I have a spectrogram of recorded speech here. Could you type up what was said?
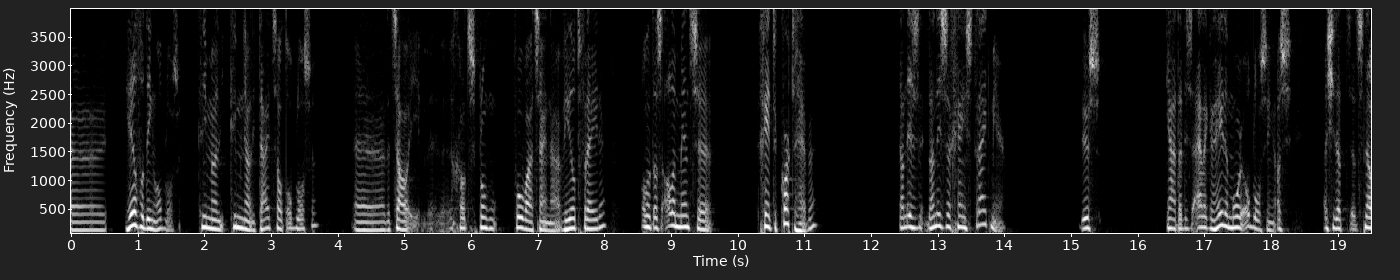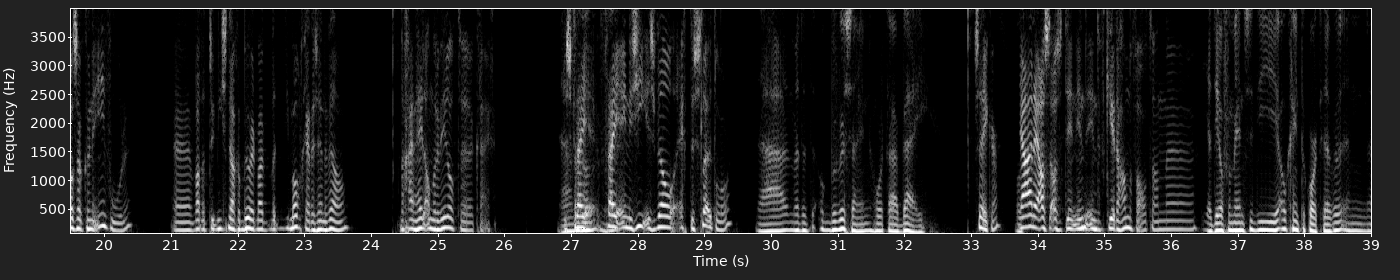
heel veel dingen oplossen. Criminaliteit zal het oplossen. dat zou een grote sprong voorwaarts zijn naar wereldvrede. Omdat als alle mensen geen tekorten hebben, dan is, dan is er geen strijd meer. Dus ja, dat is eigenlijk een hele mooie oplossing. Als, als je dat, snel zou kunnen invoeren, uh, wat natuurlijk niet snel gebeurt, maar die mogelijkheden zijn er wel, dan ga je een hele andere wereld uh, krijgen. dus vrije, vrije energie is wel echt de sleutel hoor. Ja, maar het ook bewustzijn hoort daarbij. Zeker. ja, nee, als, als het in, in, in de verkeerde handen valt, dan... Uh... Je hebt heel veel mensen die ook geen tekort hebben en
